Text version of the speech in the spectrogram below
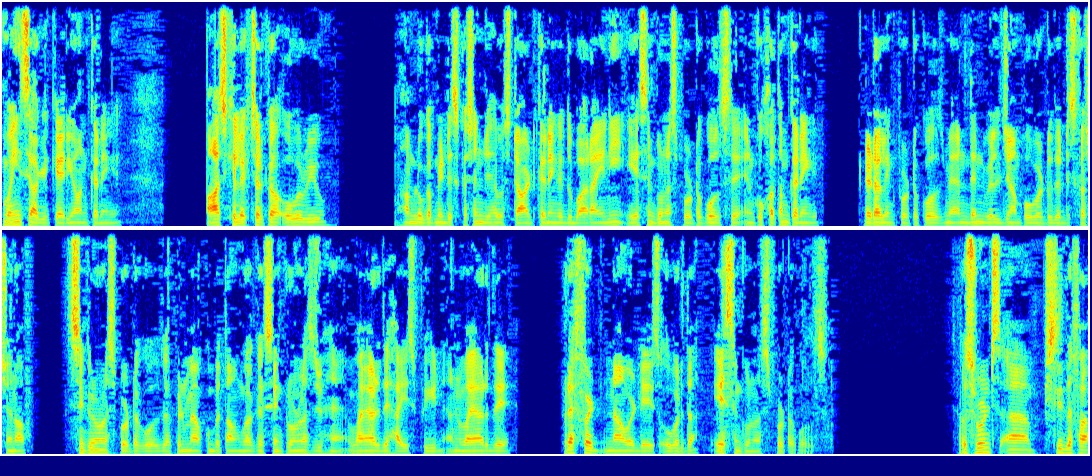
وہیں سے آگے کیری آن کریں گے. آج کے لیکچر کا اوور ویو ہم لوگ اپنی ڈسکشن جو ہے وہ اسٹارٹ کریں گے دوبارہ انہیں اے سنکرونس پروٹوکول سے ان کو ختم کریں گے۔ ڈیٹا لنک پروٹوکولس میں and then will jump over to the discussion of synchronous protocols اور پھر میں آپ کو بتاؤں گا کہ سنکرونس جو ہیں why are they high speed and why are they preferred nowadays over the asynchronous protocols تو اسٹوڈینٹس پچھلی دفعہ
